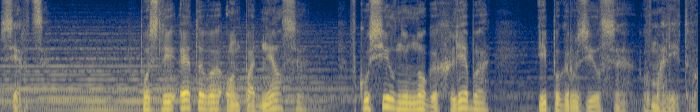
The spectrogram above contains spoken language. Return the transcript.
в сердце. После этого он поднялся, вкусил немного хлеба и погрузился в молитву.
